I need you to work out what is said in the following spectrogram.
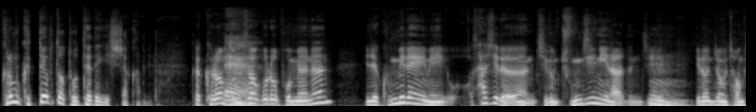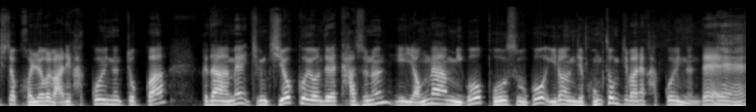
그러면 그때부터 도태되기 시작합니다. 그러니까 그런 네. 분석으로 보면은 이제 국민의힘이 사실은 지금 중진이라든지 음. 이런 좀 정치적 권력을 많이 갖고 있는 쪽과 그 다음에 지금 지역구 의원들의 다수는 이 영남이고 보수고 이런 이제 공통 기반을 갖고 있는데 네.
